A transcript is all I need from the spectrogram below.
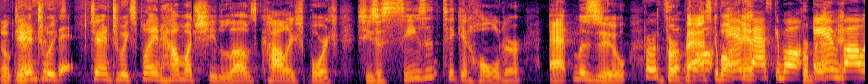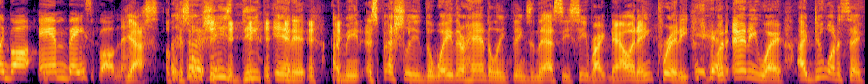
Okay. Jan to, is ex- Jan, to explain how much she loves college sports, she's a season ticket holder at Mizzou For, football basketball and, basketball for ba- and eh, volleyball and baseball now. Yes. Okay. So she's deep in it. I mean, especially the way they're handling things in the SEC right now. It ain't pretty. But anyway, I do want to say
